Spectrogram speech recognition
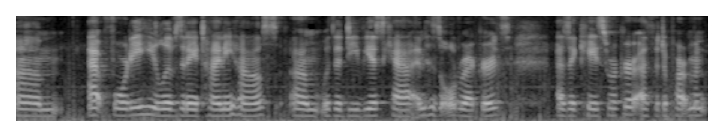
Um, at 40, he lives in a tiny house um, with a devious cat and his old records. As a caseworker at the department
